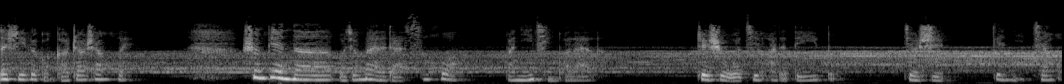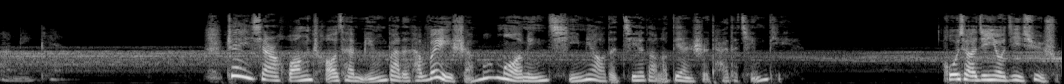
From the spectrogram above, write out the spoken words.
那是一个广告招商会。顺便呢，我就卖了点私货，把你请过来了。这是我计划的第一步，就是跟你交换名片。这下黄朝才明白了他为什么莫名其妙的接到了电视台的请帖。胡小金又继续说：“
